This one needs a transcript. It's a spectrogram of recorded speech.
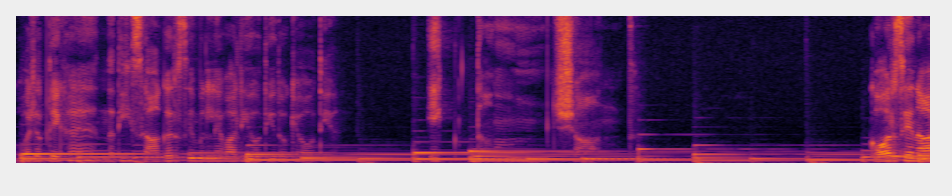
और जब देखा है नदी सागर से मिलने वाली होती है तो क्या होती है? एकदम शांत। गौर से ना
